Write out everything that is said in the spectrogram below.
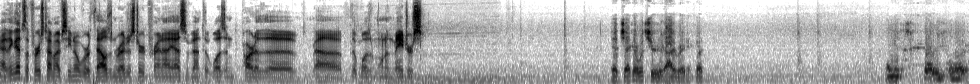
I think that's the first time I've seen over a thousand registered for an NIS event that wasn't part of the uh, that wasn't one of the majors. Yeah, check out what's your iRating, bud. I think it's 44.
